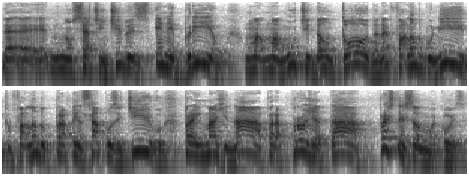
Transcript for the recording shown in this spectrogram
é, é, é num certo sentido, eles enebriam uma, uma multidão toda, né? falando bonito, falando para pensar positivo, para imaginar, para projetar. Presta atenção numa coisa.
